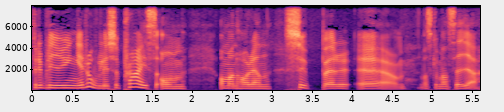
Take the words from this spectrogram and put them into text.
För det blir ju ingen rolig surprise om om man har en super, eh, vad ska man säga,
